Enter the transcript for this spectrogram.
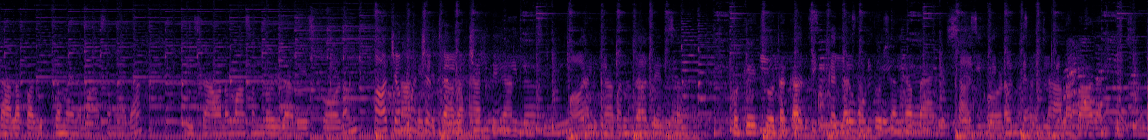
చాలా పవిత్రమైన మాసం కదా. ఈ శ్రావణ మాసంలో ఇలా వేసుకోవడం నాకైతే చాలా హ్యాపీగా అనిపించింది. అది కాకుండా ఒకే చోట కలిసి ఇలా సంతోషంగా బ్యాంగిల్స్ అసలు చాలా బాగా అనిపించింది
